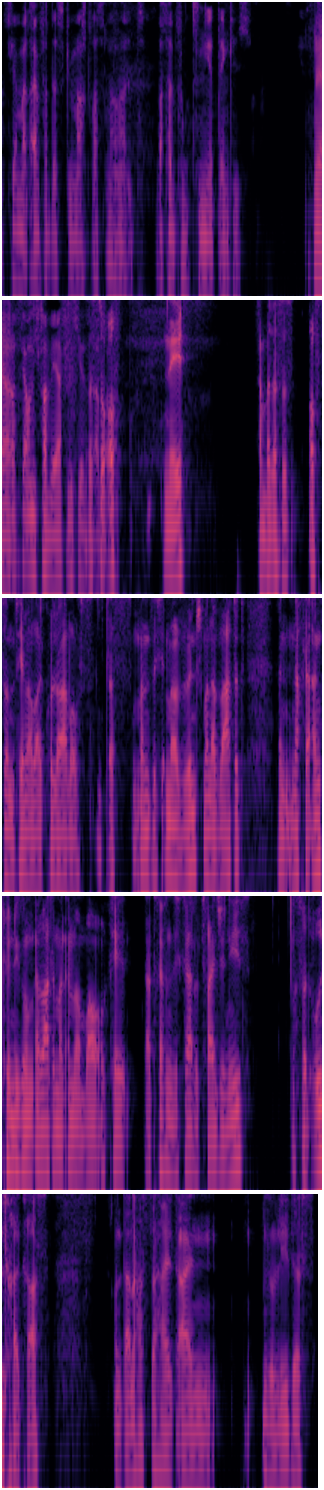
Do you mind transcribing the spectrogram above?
Sie haben halt einfach das gemacht, was man halt, was halt funktioniert, denke ich. Ja. Was ja auch nicht verwerflich ist. Ist so oft. Nee. Aber das ist oft so ein Thema bei Kollabos, dass man sich immer wünscht, man erwartet, nach der Ankündigung erwartet man immer, wow, okay, da treffen sich gerade zwei Genies, das wird ultra krass. Und dann hast du halt ein solides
